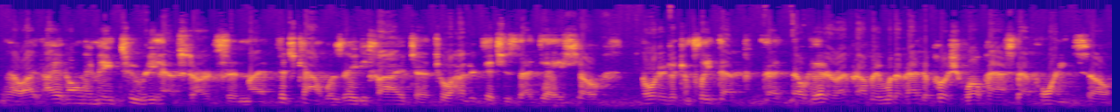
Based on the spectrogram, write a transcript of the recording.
you know, I, I, had only made two rehab starts, and my pitch count was 85 to, to 100 pitches that day. So, in order to complete that that no hitter, I probably would have had to push well past that point. So,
